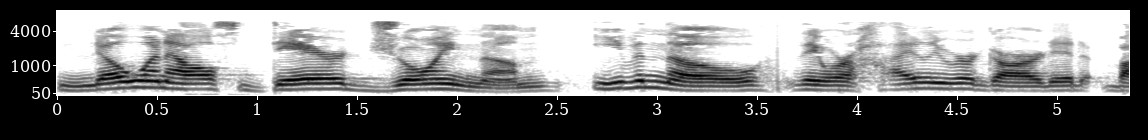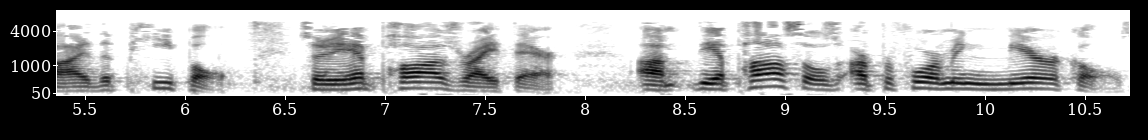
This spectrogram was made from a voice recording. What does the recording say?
No one else dared join them, even though they were highly regarded by the people. So you have pause right there. Um, the apostles are performing miracles.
